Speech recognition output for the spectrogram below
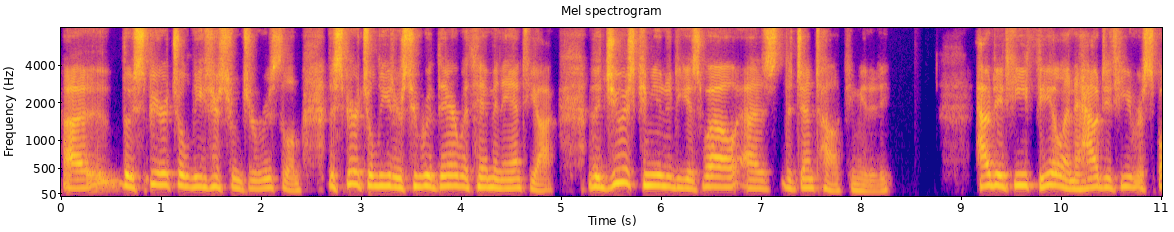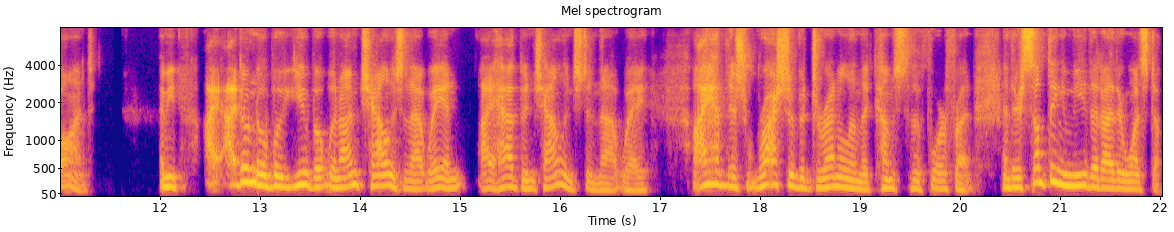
uh, those spiritual leaders from Jerusalem, the spiritual leaders who were there with him in Antioch, the Jewish community as well as the Gentile community? How did he feel and how did he respond? I mean, I, I don't know about you, but when I'm challenged in that way, and I have been challenged in that way, I have this rush of adrenaline that comes to the forefront. And there's something in me that either wants to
